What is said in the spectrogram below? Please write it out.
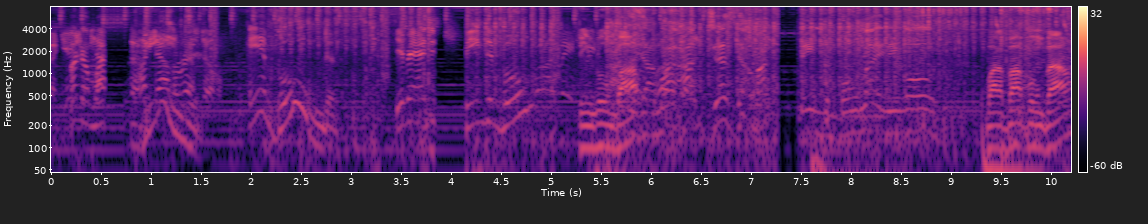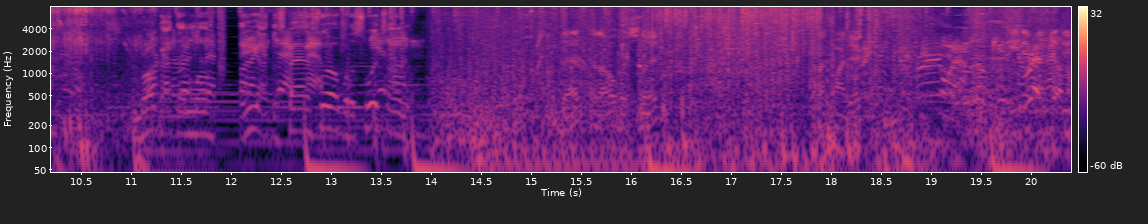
Destroyed. I got my the beamed and boomed. You ever had your beamed and boomed? Bing boom bop. Got my, I just got my beam to boom. I ain't even going. Bada bop boom bow. Bro got that little, he got the SPAS 12 with a switch on it. Dead because I overslid. Suck my dick. The them.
